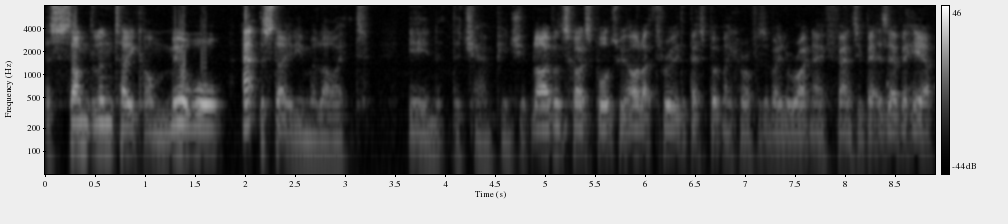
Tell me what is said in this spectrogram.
as Sunderland take on Millwall at the Stadium of Light in the Championship. Live on Sky Sports, we highlight through the best bookmaker offers available right now if you fancy betters ever here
